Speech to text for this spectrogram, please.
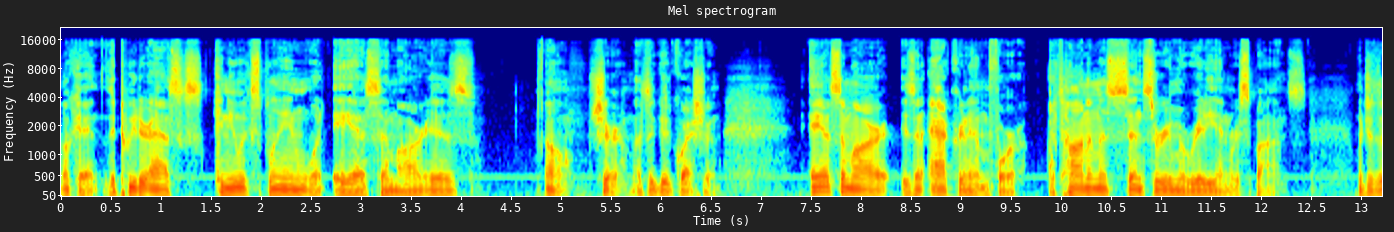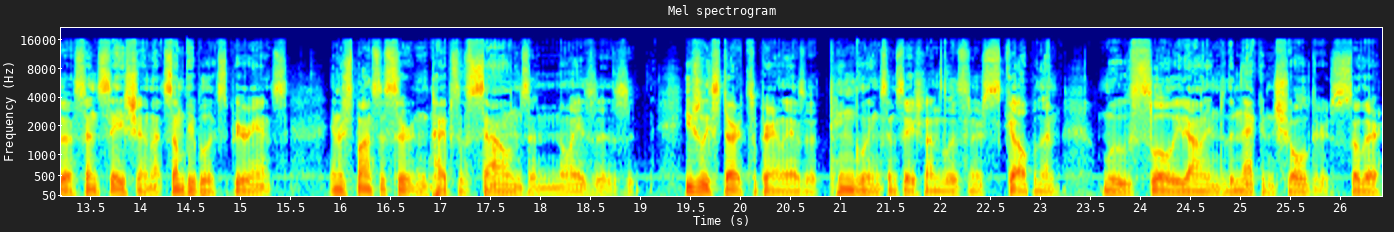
Okay, the tweeter asks, Can you explain what ASMR is? Oh, sure, that's a good question. ASMR is an acronym for Autonomous Sensory Meridian Response, which is a sensation that some people experience in response to certain types of sounds and noises. It usually starts apparently as a tingling sensation on the listener's scalp and then moves slowly down into the neck and shoulders. So there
